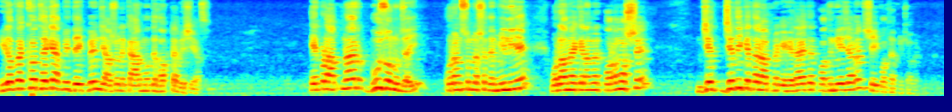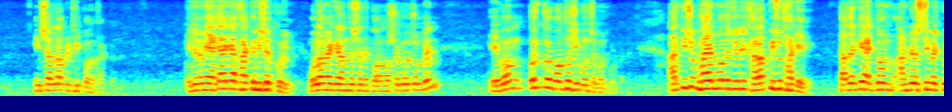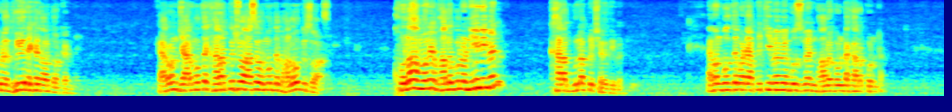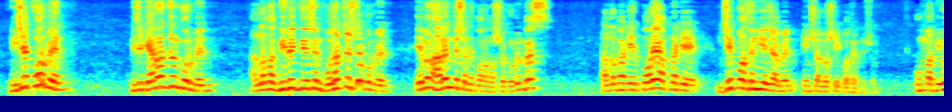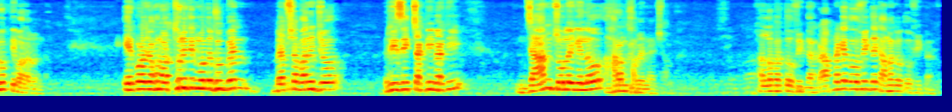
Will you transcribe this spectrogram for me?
নিরপেক্ষ থেকে আপনি দেখবেন যে আসলে কার মধ্যে হকটা বেশি আছে। এরপর আপনার বুঝ অনুযায়ী কোরআন সুন্নার সাথে মিলিয়ে ওলামা কেরামের পরামর্শে যে যেদিকে তারা আপনাকে হেদায়তের পথে নিয়ে যাবেন, সেই পথে আপনি চলেন। ইনশাল্লাহ আপনি ঠিক পথে থাকবেন। এই জন্য আমি একা একা থাকতে নিষেধ করি। ওলামা কেরামদের সাথে পরামর্শ করে চলবেন এবং ঐক্যবদ্ধ জীবনযাপন করবেন। আর কিছু ভাইয়ের মধ্যে যদি খারাপ কিছু থাকে, তাদেরকে একদম আন্ডার এস্টিমেট করে ধুয়ে রেখে দেওয়ার দরকার নেই। কারণ যার মধ্যে খারাপ কিছু আছে, ওর মধ্যে ভালো কিছু আছে। খোলা মনে ভালোগুলো নিয়ে নেবেন, খারাপগুলো আপনি ছেড়ে দিবেন। এখন বলতে পারে, আপনি কীভাবে বুঝবেন ভালো কোনটা, খারাপ কোনটা? নিজে পড়বেন নিজে জ্ঞান অর্জন করবেন, আল্লাহ বিবেক দিয়েছেন, বোঝার চেষ্টা করবেন, এবং আলেমদের সাথে পরামর্শ করবেন, ব্যাস। আল্লাহ পাক এরপরে আপনাকে যে পথে নিয়ে যাবেন ইনশাল্লাহ সেই পথে আপনি শুনুন উম্মার বিভক্তি বাড়াবেন না। এরপরে যখন অর্থনীতির মধ্যে ঢুকবেন ব্যবসা বাণিজ্য, রিজিক, চাকরি বাকরি, যান চলে গেলেও হারাম খাবে না ইনশাল্লাহ আল্লাহ তৌফিক দান আপনাকে তৌফিক দেখ আমাকেও তৌফিক দান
